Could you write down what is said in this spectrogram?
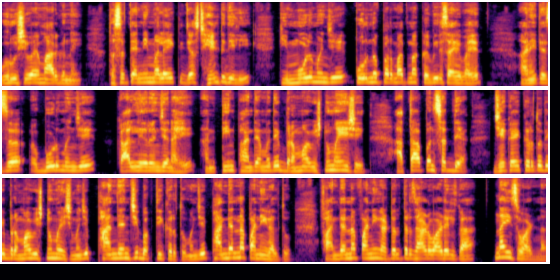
गुरुशिवाय मार्ग नाही. तसं त्यांनी मला एक जस्ट हिंट दिली की मूळ म्हणजे पूर्ण परमात्मा कबीर साहेब आहेत आणि त्याचं बूड म्हणजे काल निरंजन आहे आणि तीन फांद्यामध्ये ब्रह्मा विष्णू महेश आहेत. आता आपण सध्या जे काही करतो ते ब्रह्मा विष्णू महेश म्हणजे फांद्यांची भक्ती करतो. म्हणजे फांद्यांना पाणी घालतो. फांद्यांना पाणी घातलं तर झाड वाढेल का? नाहीच वाढणार.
